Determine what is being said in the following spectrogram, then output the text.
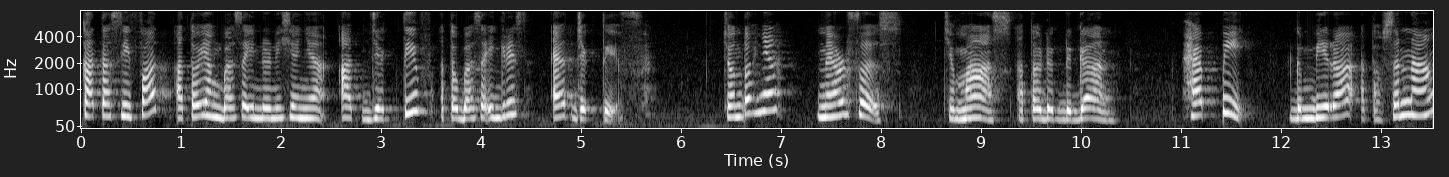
kata sifat atau yang bahasa Indonesianya adjektif atau bahasa Inggris adjective. Contohnya nervous, cemas atau deg-degan. Happy, gembira atau senang,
